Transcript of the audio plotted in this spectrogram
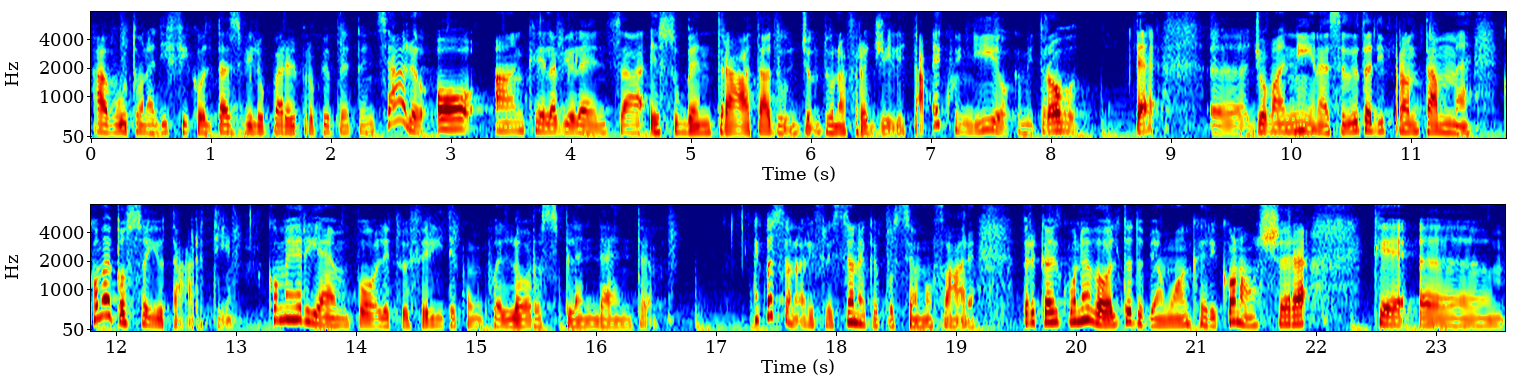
ha avuto una difficoltà a sviluppare il proprio potenziale o anche la violenza è subentrata ad una fragilità e quindi io che mi trovo te, eh, Giovannina, seduta di fronte a me, come posso aiutarti? Come riempo le tue ferite con quell'oro splendente? E questa è una riflessione che possiamo fare, perché alcune volte dobbiamo anche riconoscere che eh,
